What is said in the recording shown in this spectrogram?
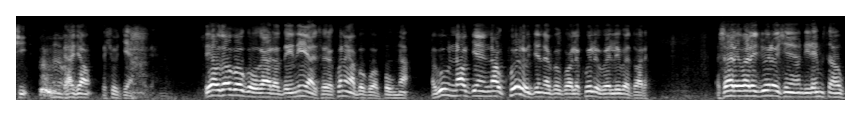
ရှိတယ်ဒါကြောင့်တချို့ကျင့်တယ်တယောက်သောပုဂ္ဂိုလ်ကတော့သိနေရဆိုရယ်ခုနကပုဂ္ဂိုလ်ကပုံနာ အခုနောက်ကျင့်နောက်ခွေးလိုကျင့်တဲ့ပုဂ္ဂိုလ်လည်းခွေးလိုပဲလေးပဲသွားတယ်အစာတွေဘာတွေကျွေးလို့ရှိရင်ဒီတိုင်းမစားဘူး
